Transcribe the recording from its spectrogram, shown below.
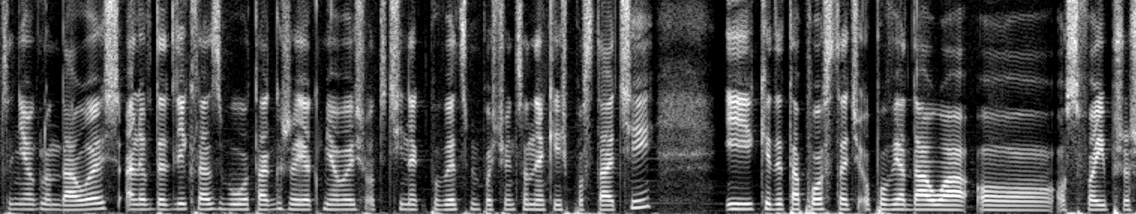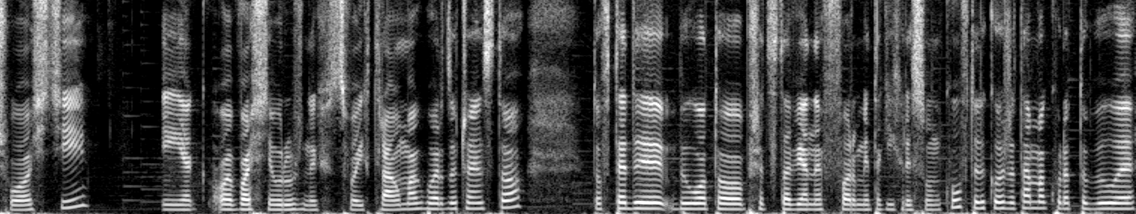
ty nie oglądałeś, ale w Deadly Class było tak, że jak miałeś odcinek powiedzmy poświęcony jakiejś postaci i kiedy ta postać opowiadała o, o swojej przeszłości i jak o właśnie o różnych swoich traumach bardzo często, to wtedy było to przedstawiane w formie takich rysunków, tylko że tam akurat to były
